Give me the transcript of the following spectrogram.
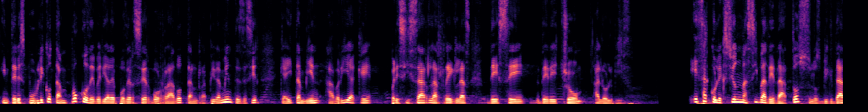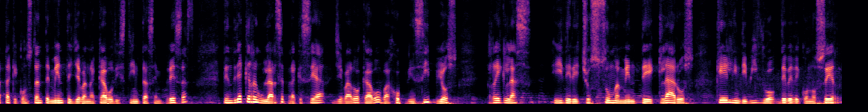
interés público, tampoco debería de poder ser borrado tan rápidamente. Es decir, que ahí también habría que precisar las reglas de ese derecho al olvido. Esa colección masiva de datos, los big data que constantemente llevan a cabo distintas empresas, tendría que regularse para que sea llevado a cabo bajo principios, reglas y derechos sumamente claros que el individuo debe de conocer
